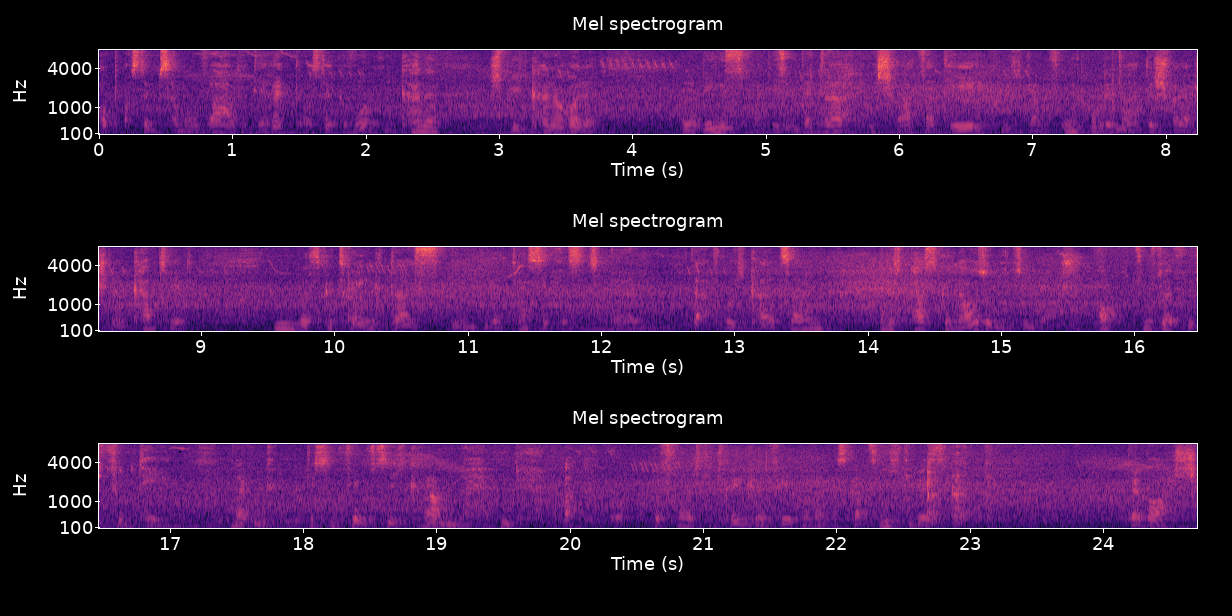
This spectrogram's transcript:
ob aus dem Samovar oder direkt aus der gewohnten Kanne, spielt keine Rolle. Allerdings bei diesem Wetter ist schwarzer Tee nicht ganz unproblematisch, weil er schnell kalt wird. Das Getränk, das in der Tasse ist, ähm, darf ruhig kalt sein und es passt genauso wie zum Borsch, auch zusätzlich zum Tee. Na gut, das sind 50 Gramm. Aber bevor ich die trinke, fehlt noch etwas ganz Wichtiges. Der Borsch.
